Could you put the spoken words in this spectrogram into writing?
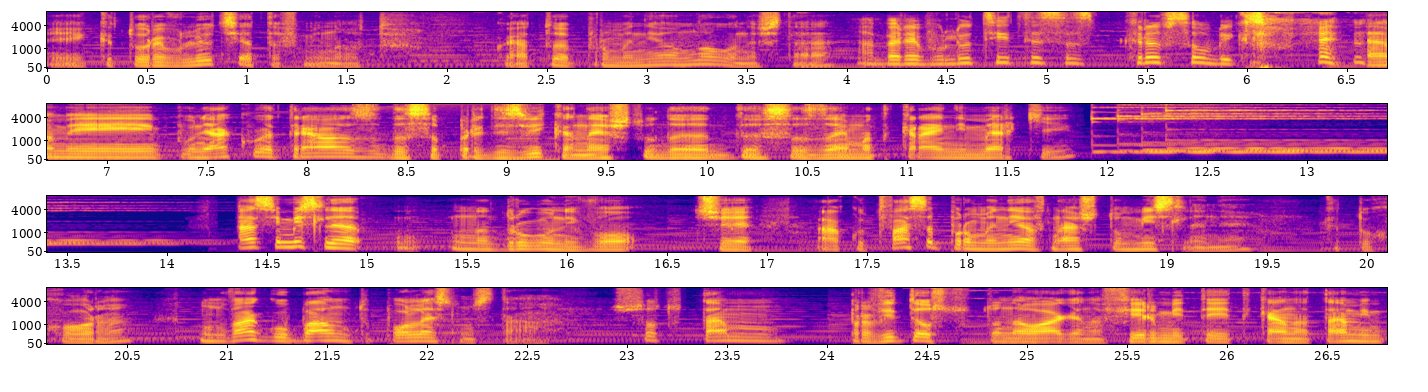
е като революцията в миналото, която е променила много неща. Абе, революциите с кръв са обикновено. Ами, понякога трябва, за да се предизвика нещо, да, да се вземат крайни мерки. Аз си мисля на друго ниво, че ако това се промени в нашето мислене като хора, това глобалното по-лесно става. Защото там правителството налага на фирмите и така натам, и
